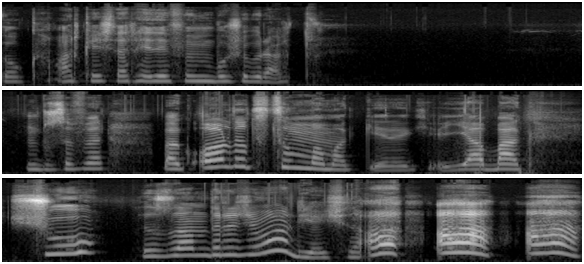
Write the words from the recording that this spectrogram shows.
Yok arkadaşlar hedefimi boşa bıraktım. Bu sefer bak orada tutunmamak gerekiyor. Ya bak şu hızlandırıcı var ya işte. Ah ah ah.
